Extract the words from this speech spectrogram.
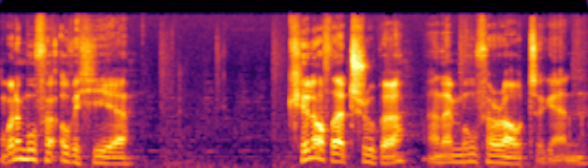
I'm gonna move her over here. Kill off that trooper, and then move her out again.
